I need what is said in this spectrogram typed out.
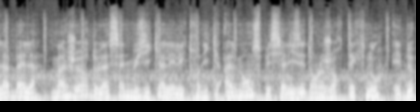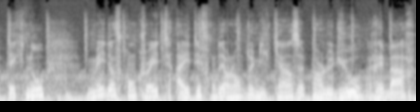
Label majeur de la scène musicale électronique allemande spécialisée dans le genre techno et dub techno, Made of Concrete a été fondé en l'an 2015 par le duo Rebar.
